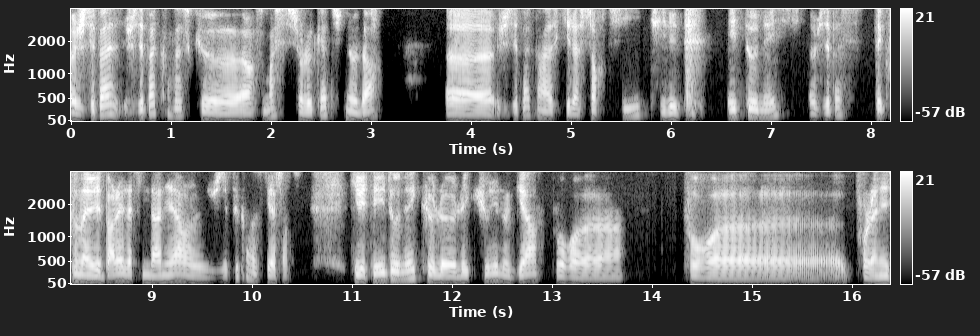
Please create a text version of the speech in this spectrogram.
je sais pas, je sais pas quand est-ce que. Alors moi, c'est sur le cas de Shinoda. Euh, je sais pas quand est-ce qu'il a sorti, qu'il était étonné. Je sais pas si c'était que vous en avez parlé la semaine dernière. Je sais plus quand est-ce qu'il a sorti. Qu'il était étonné que l'écurie le, garde pour pour euh, pour l'année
